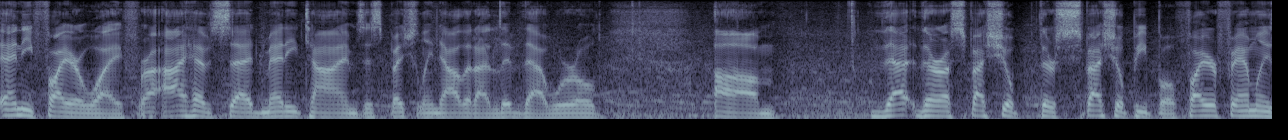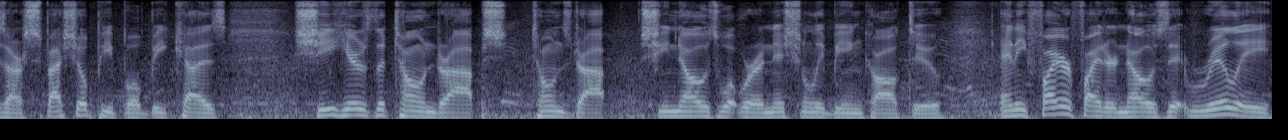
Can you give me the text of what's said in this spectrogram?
any fire wife. I have said many times, especially now that I live that world, um, that they're a special. They're special people. Fire families are special people because she hears the tone drops, tones drop. She knows what we're initially being called to. Any firefighter knows that really.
